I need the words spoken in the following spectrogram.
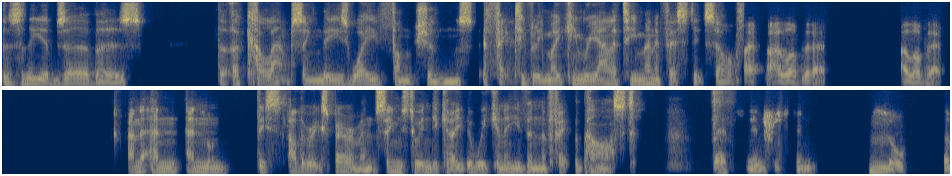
as the observers that are collapsing these wave functions effectively making reality manifest itself I, I love that. I love that. and and and this other experiment seems to indicate that we can even affect the past That's interesting. Mm. So, uh,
